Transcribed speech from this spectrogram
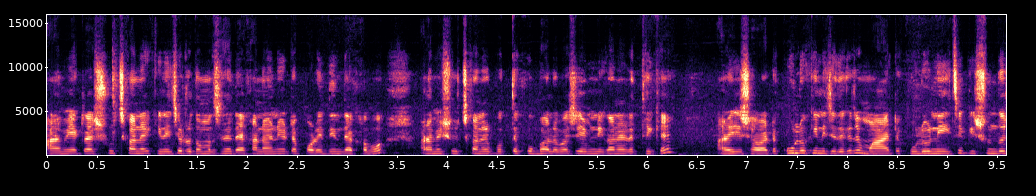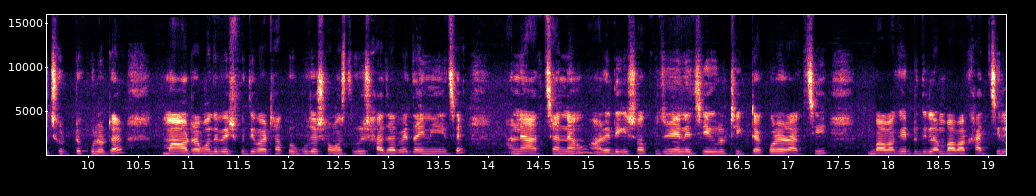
আর আমি একটা সুচ কানের কিনেছি, ওটা তোমাদের সাথে দেখানো হয়নি এটা পরের দিন দেখাবো। আর আমি সুচ কানের পরতে খুব ভালোবাসি এমনি কানের থেকে। আর এই যে সব একটা কুলো কিনেছে, দেখেছ? মা একটা কুলো নিয়েছে, কি সুন্দর ছোট্ট কুলোটা। মা ওটার মধ্যে বৃহস্পতিবার ঠাকুর পুজো, সমস্ত কিছু সাজাবে, তাই নিয়েছে। মানে আচ্ছা নাও। আর এদিকে সব কিছু এনেছি, এগুলো ঠিকঠাক করে রাখছি। বাবাকে একটু দিলাম, বাবা খাচ্ছিল।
